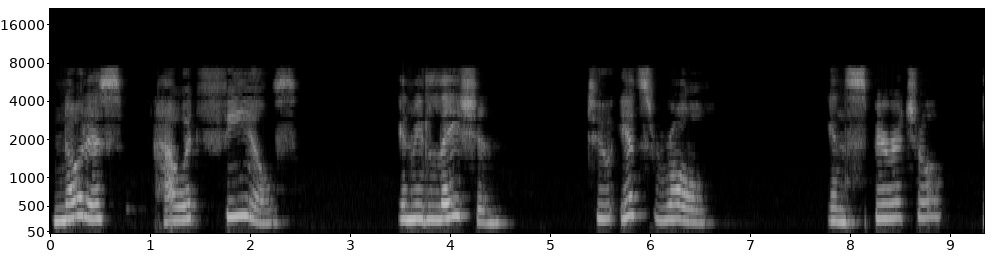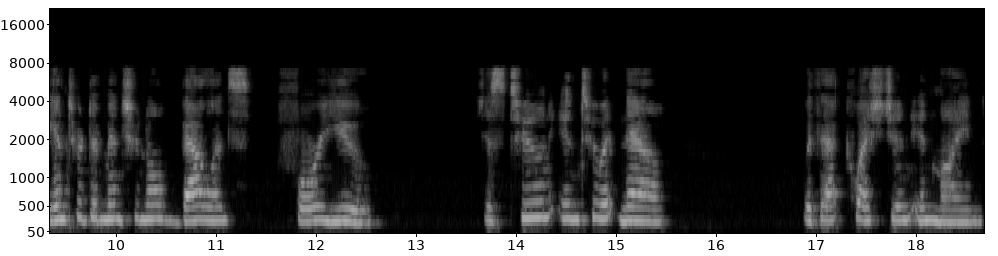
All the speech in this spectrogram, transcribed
Notice how it feels in relation to its role in spiritual interdimensional balance for you. Just tune into it now with that question in mind.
